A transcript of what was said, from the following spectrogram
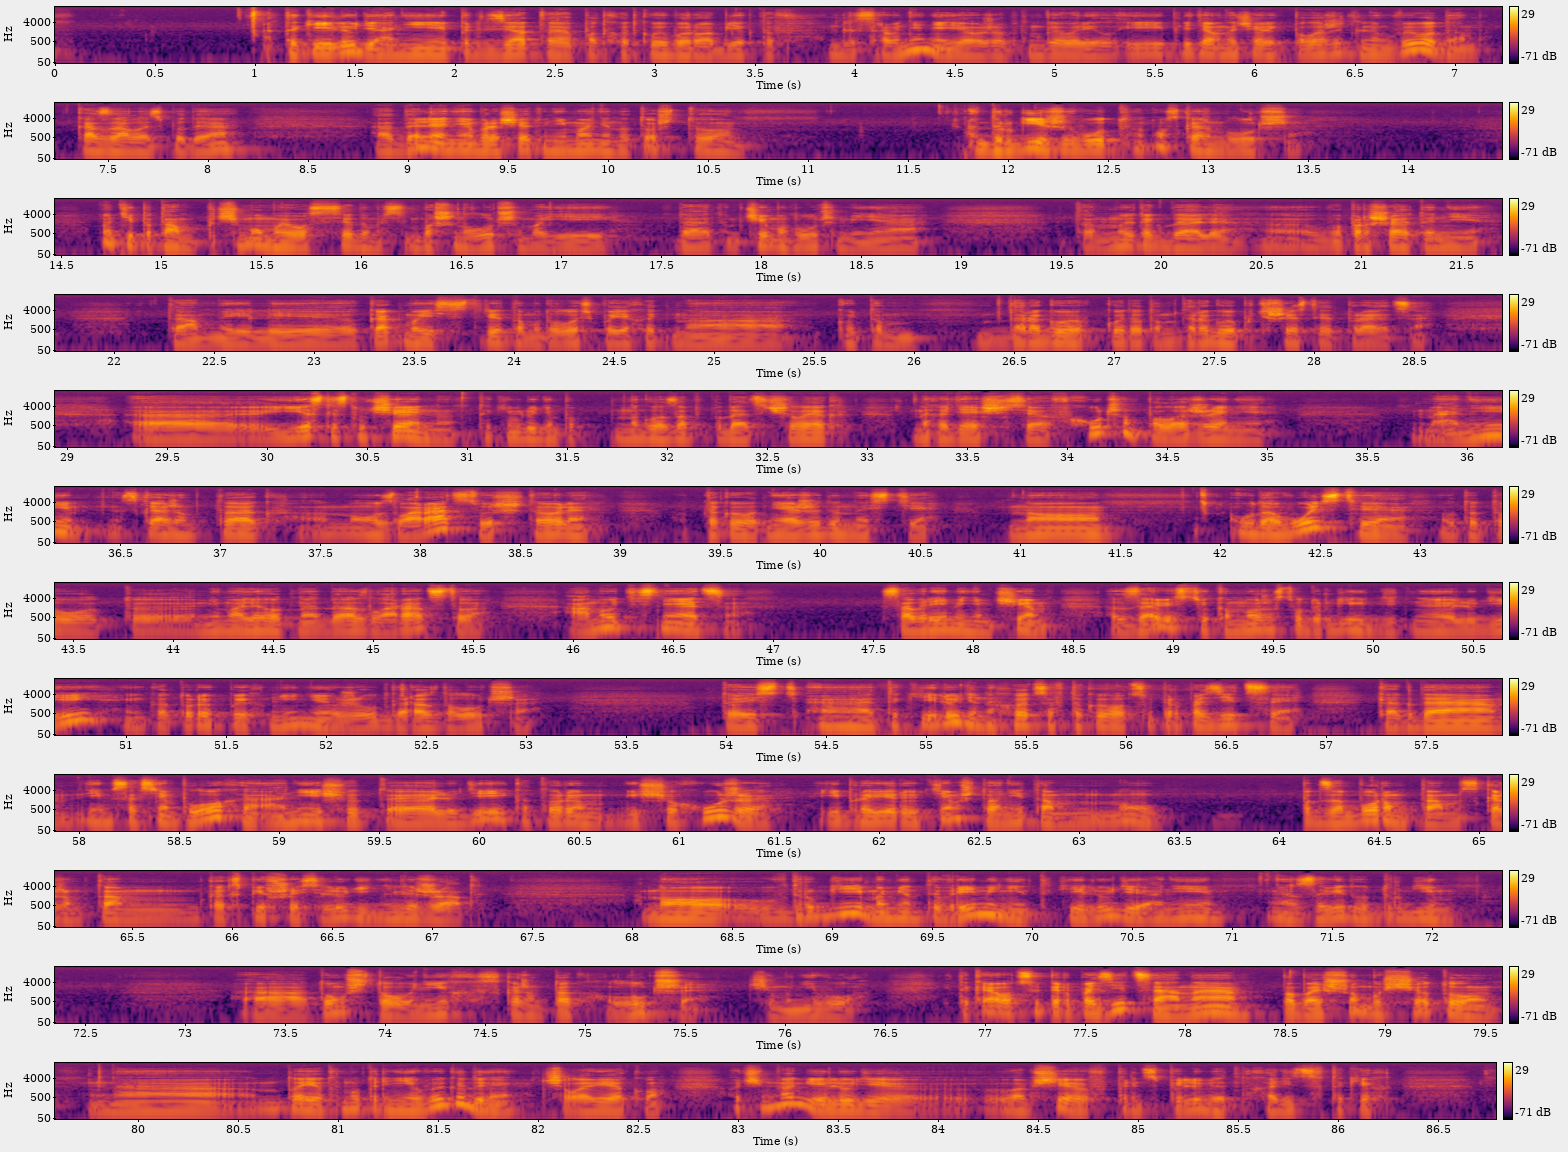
такие люди, они предвзято подходят к выбору объектов для сравнения, я уже об этом говорил, и придя вначале к положительным выводам, казалось бы, да, а далее они обращают внимание на то, что другие живут, ну, скажем, лучше. Ну, типа там, почему моего соседа машина лучше моей, да, там, чем он лучше меня, там, ну и так далее. Э, вопрошают они там, или как моей сестре там удалось поехать на какое-то там дорогое, какое-то там дорогое путешествие отправиться. Э, если случайно таким людям на глаза попадается человек, находящийся в худшем положении, они, скажем так, ну, злорадствуют, что ли, вот такой вот неожиданности. Но удовольствие, вот это вот э, мимолетное, да, злорадство, оно тесняется со временем чем? С завистью ко множеству других людей, которые, по их мнению, живут гораздо лучше. То есть э, такие люди находятся в такой вот суперпозиции, когда им совсем плохо, они ищут э, людей, которым еще хуже, и проверяют тем, что они там, ну, под забором там, скажем, там, как спившиеся люди, не лежат. Но в другие моменты времени такие люди, они завидуют другим о том, что у них, скажем так, лучше, чем у него – такая вот суперпозиция, она по большому счету э, ну, дает внутренние выгоды человеку. Очень многие люди вообще, в принципе, любят находиться в таких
